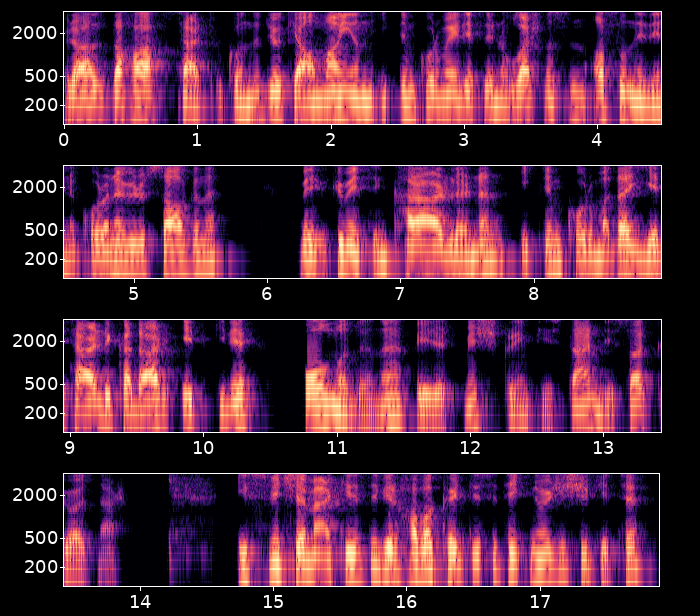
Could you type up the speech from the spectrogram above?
biraz daha sert bir konuda diyor ki Almanya'nın iklim koruma hedeflerine ulaşmasının asıl nedeni koronavirüs salgını ve hükümetin kararlarının iklim korumada yeterli kadar etkili olmadığını belirtmiş Greenpeace'ten Lisa Göldner. İsviçre merkezli bir hava kalitesi teknoloji şirketi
